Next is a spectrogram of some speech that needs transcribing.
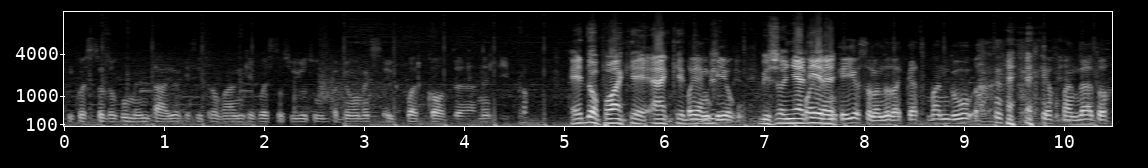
di questo documentario che si trova anche questo su YouTube, abbiamo messo il QR code nel libro. E dopo anche, anche, poi anche io, bisogna dire... anche io sono andato a Kathmandu e ho mandato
